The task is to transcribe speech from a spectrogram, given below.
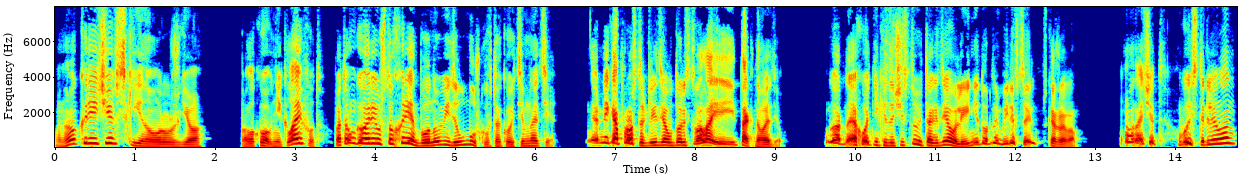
Но Кричев скинул ружье. Полковник Лайфут потом говорил, что хрен бы он увидел мушку в такой темноте. Наверняка просто глядел вдоль ствола и так наводил. Горные охотники зачастую так делали и недурно били в цель, скажу я вам. Ну, значит, выстрелил он,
